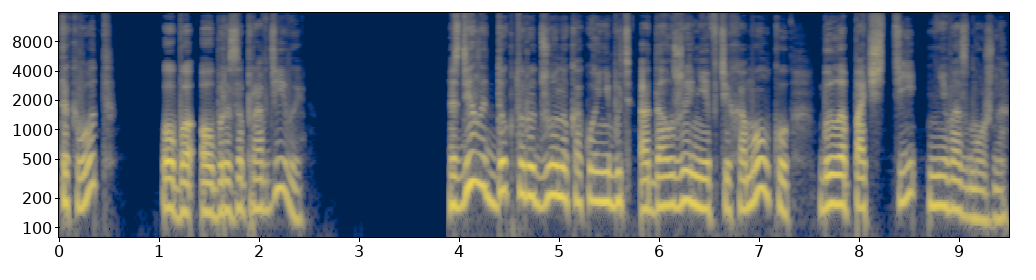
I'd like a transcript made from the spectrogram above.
Так вот, оба образа правдивы. Сделать доктору Джону какое-нибудь одолжение в тихомолку было почти невозможно.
